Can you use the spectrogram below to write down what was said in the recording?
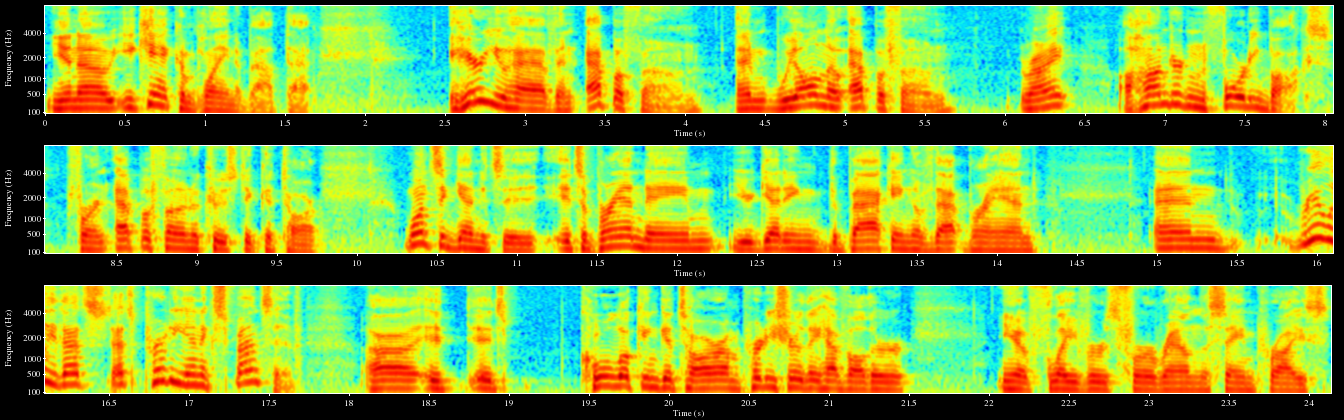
You know, you can't complain about that. here you have an Epiphone, and we all know Epiphone, right? 140 bucks for an Epiphone acoustic guitar. Once again, it's a it's a brand name. You're getting the backing of that brand, and really, that's that's pretty inexpensive. Uh, it, it's cool looking guitar. I'm pretty sure they have other you know flavors for around the same price.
